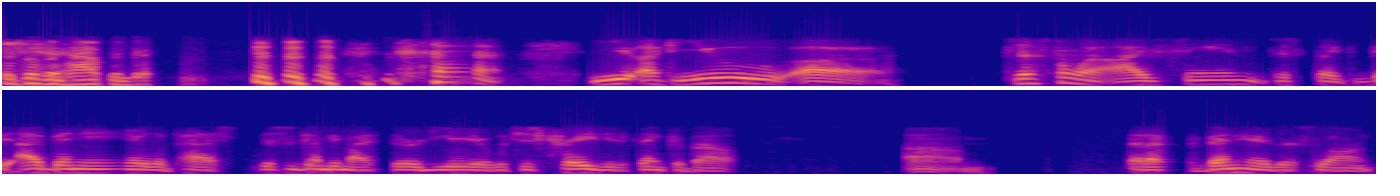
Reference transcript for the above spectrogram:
that doesn't happen. you if you uh just from what I've seen, just like I've been here the past this is gonna be my third year, which is crazy to think about. Um that I've been here this long.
